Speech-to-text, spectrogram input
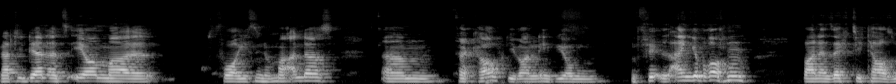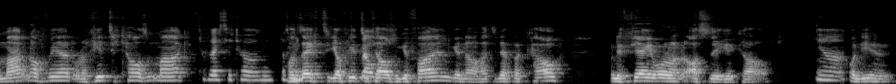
und hat die dann als E.ON mal, vorher hieß sie nochmal anders, ähm, verkauft. Die waren irgendwie um ein Viertel eingebrochen, waren dann 60.000 Mark noch wert oder 40.000 Mark. Ich glaube 60.000. Das Von mit- 60 auf glaub 40.000 gefallen, genau, hat sie dann verkauft und eine Ferienwohnung in der Ostsee gekauft. Ja. Und die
